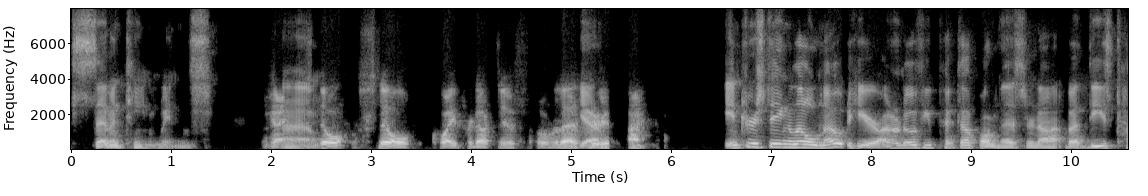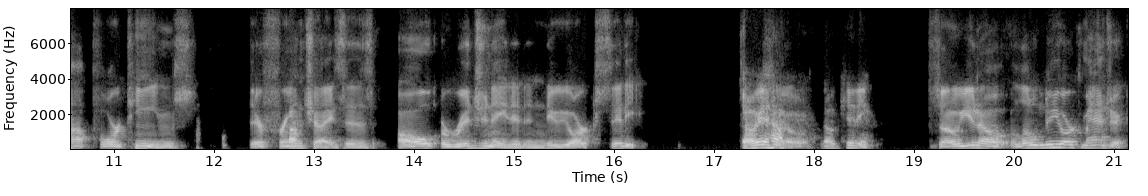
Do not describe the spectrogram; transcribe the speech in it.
17 wins. Okay, um, still still quite productive over that yeah. period of time. Interesting little note here. I don't know if you picked up on this or not, but these top four teams, their franchises all originated in New York City. Oh yeah, so, no kidding. So, you know, a little New York magic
